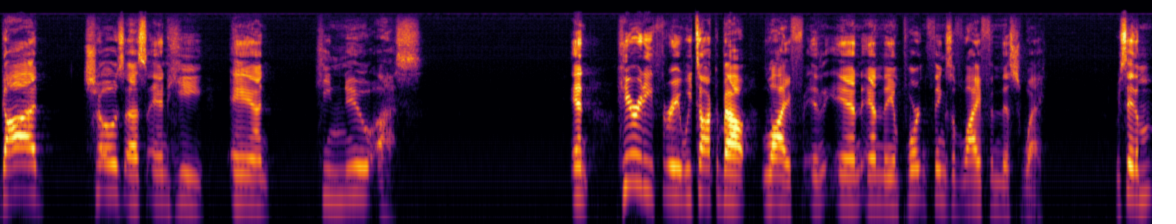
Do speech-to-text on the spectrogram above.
God chose us and he and he knew us. And here at E3, we talk about life and, and, and the important things of life in this way. We say the,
